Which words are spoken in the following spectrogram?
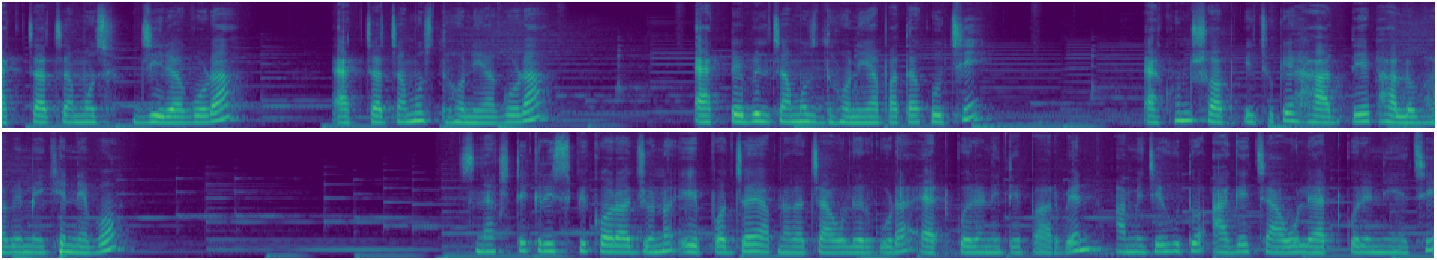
এক চা চামচ জিরা গুঁড়া, এক চা চামচ ধনিয়া গুঁড়া, এক টেবিল চামচ ধনিয়া পাতা কুচি। এখন সব কিছুকে হাত দিয়ে ভালোভাবে মেখে নেব। স্ন্যাক্সটি ক্রিস্পি করার জন্য এই পর্যায়ে আপনারা চাউলের গুঁড়া অ্যাড করে নিতে পারবেন। আমি যেহেতু আগে চাউল অ্যাড করে নিয়েছি,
